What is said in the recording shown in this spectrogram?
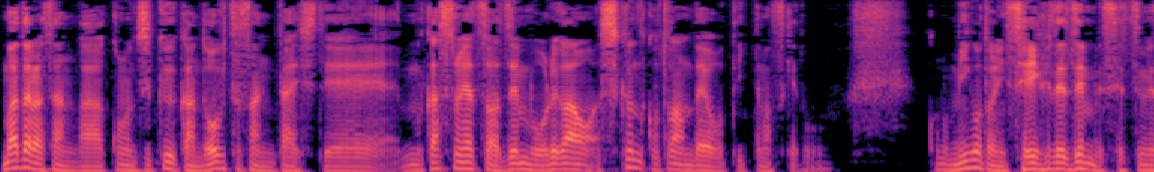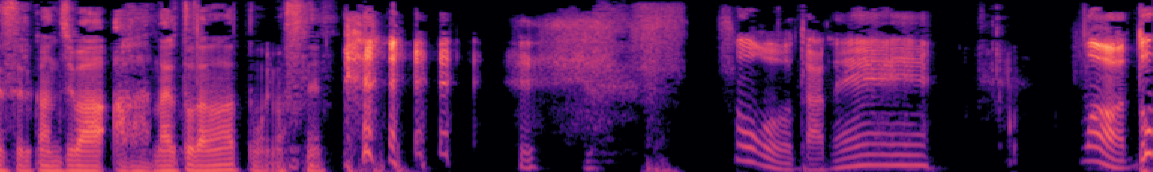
マダラさんがこの時空間でオビトさんに対して、昔のやつは全部俺が仕組んだことなんだよって言ってますけど、この見事にセリフで全部説明する感じは、ああ、ナルトだなって思いますね。そうだね。まあ、どっ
